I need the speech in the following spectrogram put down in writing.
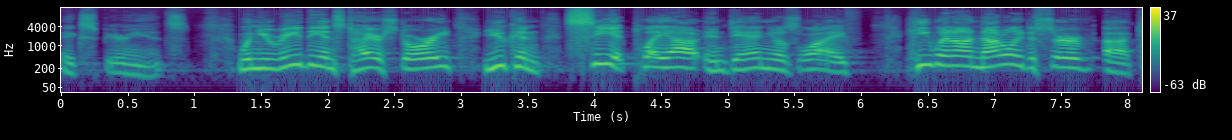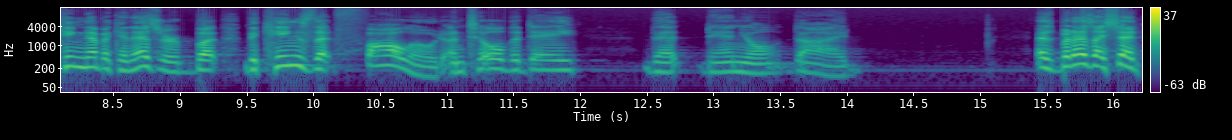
experience. When you read the entire story, you can see it play out in Daniel's life he went on not only to serve uh, King Nebuchadnezzar, but the kings that followed until the day that Daniel died. As, but as I said,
